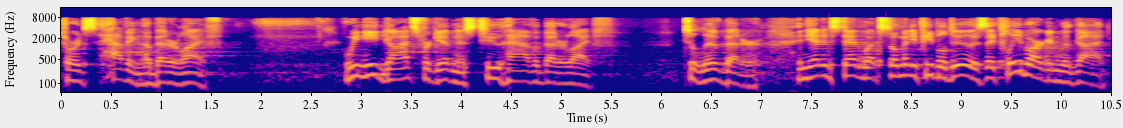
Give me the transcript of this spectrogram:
towards having a better life. We need God's forgiveness to have a better life, to live better. And yet, instead, what so many people do is they plea bargain with God.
